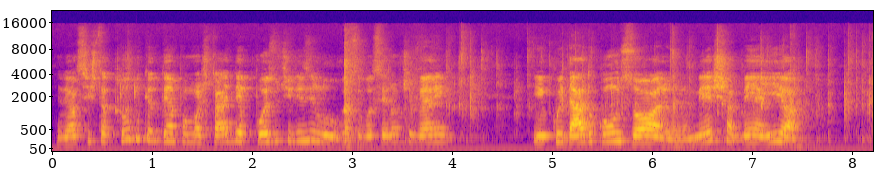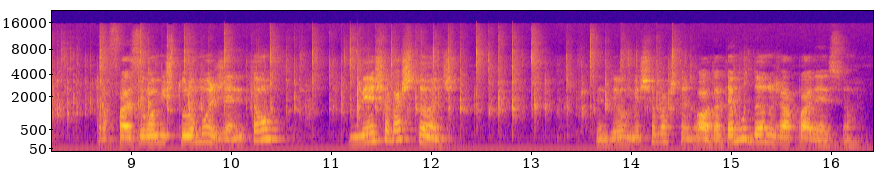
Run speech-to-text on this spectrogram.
entendeu? Assista tudo que eu tenho para mostrar e depois utilize luva. Se vocês não tiverem e cuidado com os óleos, né? mexa bem aí, ó, para fazer uma mistura homogênea. Então, mexa bastante. Entendeu? Mexa bastante. Ó, tá até mudando já a aparência, ó.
